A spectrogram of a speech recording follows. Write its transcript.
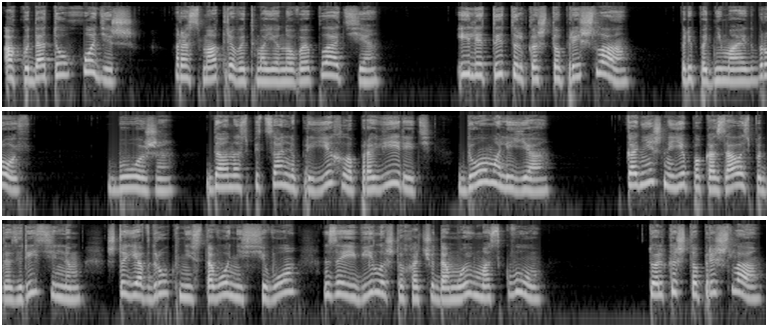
«А куда ты уходишь?» рассматривает мое новое платье. «Или ты только что пришла?» приподнимает бровь. «Боже, да она специально приехала проверить, дома ли я». Конечно, ей показалось подозрительным, что я вдруг ни с того ни с сего заявила, что хочу домой в Москву. Только что пришла.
